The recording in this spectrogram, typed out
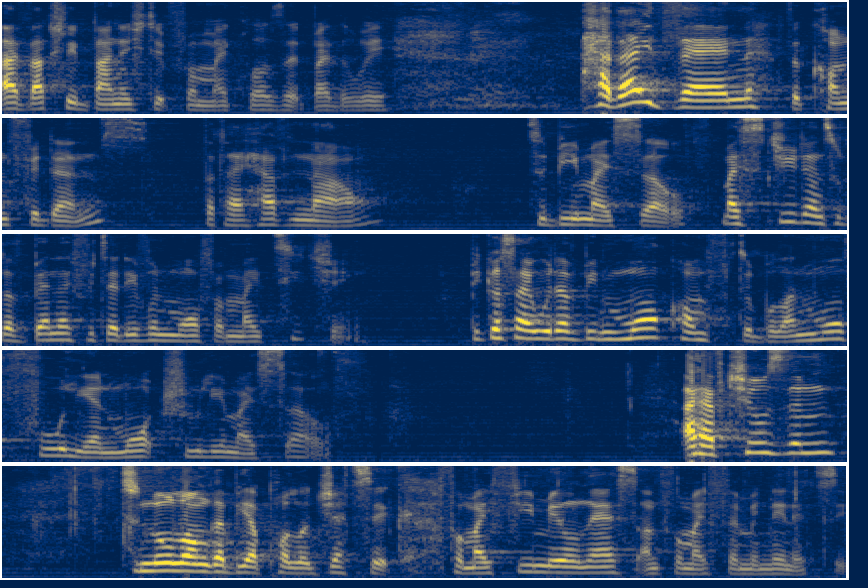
have actually banished it from my closet, by the way. Had I then the confidence that I have now to be myself, my students would have benefited even more from my teaching because I would have been more comfortable and more fully and more truly myself. I have chosen to no longer be apologetic for my femaleness and for my femininity.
